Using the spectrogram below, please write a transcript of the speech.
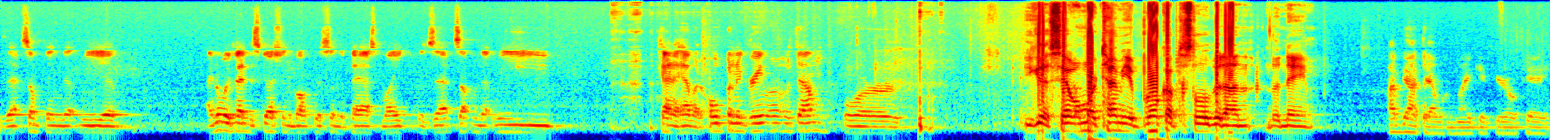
is that something that we have, I know we've had discussion about this in the past, Mike, is that something that we kind of have an open agreement with them, or? You gotta say it one more time, you broke up just a little bit on the name. I've got that one, Mike, if you're okay.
